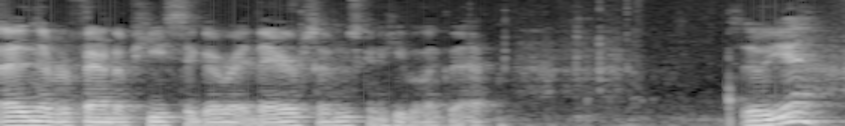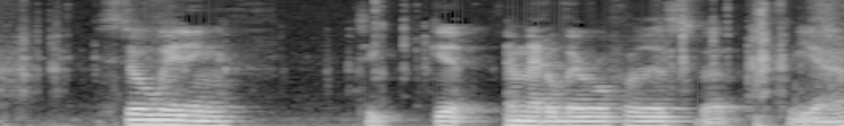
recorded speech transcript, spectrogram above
I never found a piece to go right there, so I'm just to keep it like that. So, yeah. Still waiting to get a metal barrel for this, but yeah.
